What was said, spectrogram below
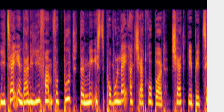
I Italien der har de ligefrem forbudt den mest populære chatrobot, ChatGPT,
